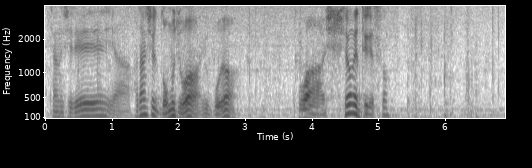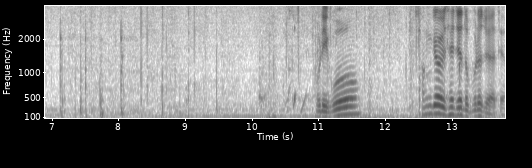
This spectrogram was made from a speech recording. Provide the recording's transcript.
화장실이 야 화장실 너무 좋아. 이거 뭐야? 와 씨, 수영해도 되겠어? 뿌리고 청결 세제도 뿌려줘야 돼요.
